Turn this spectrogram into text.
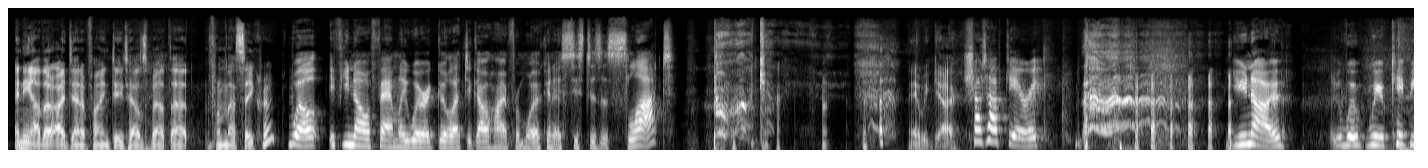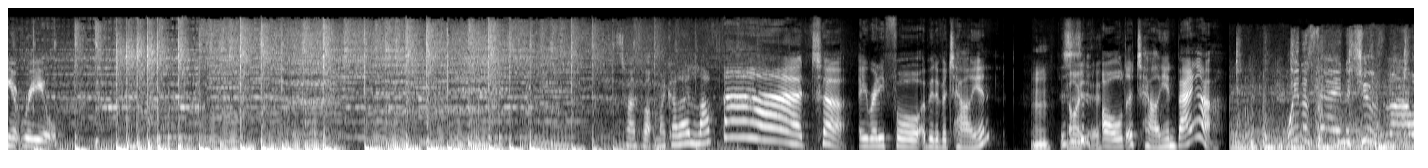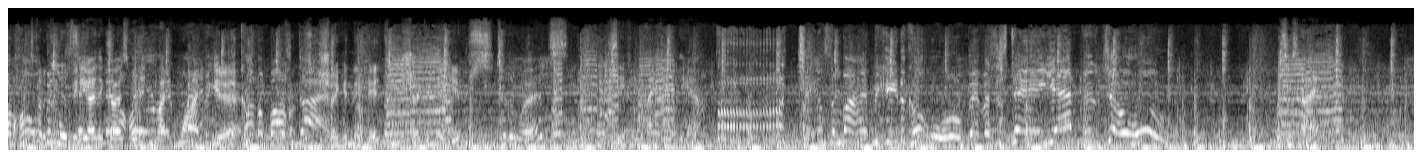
Any other identifying details about that from that secret? Well, if you know a family where a girl had to go home from work and her sister's a slut, There we go. shut up, Derek. you know, we're, we're keeping it real. It's time for, oh my God, I love that. Are you ready for a bit of Italian? Mm. This Oh, is yeah. an old Italian banger. It's got a cool video that goes with it in black and white. Yeah. Everyone's shaking their heads and shaking their hips. To the words. See if you can make anything out. What's his name?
